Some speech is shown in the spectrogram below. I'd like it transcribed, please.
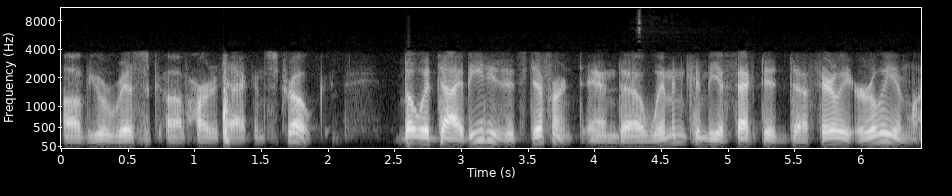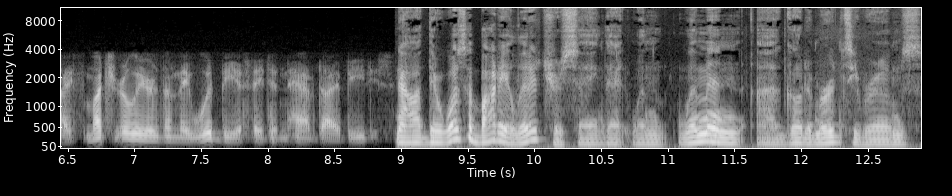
of your risk of heart attack and stroke. But with diabetes, it's different, and uh, women can be affected uh, fairly early in life, much earlier than they would be if they didn't have diabetes. Now, there was a body of literature saying that when women uh, go to emergency rooms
